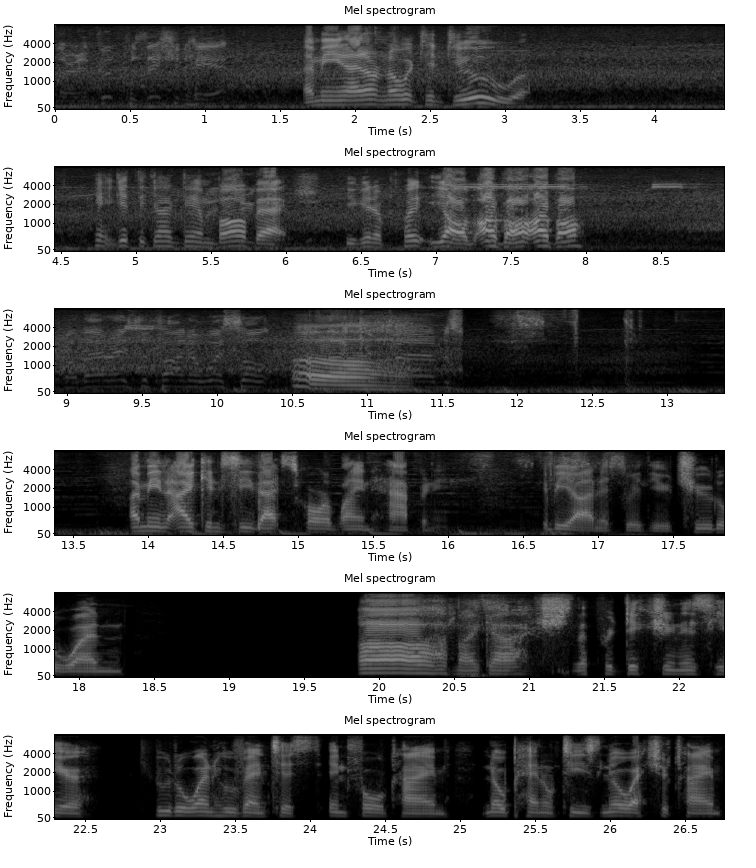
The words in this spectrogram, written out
they're in a good position here. I mean, I don't know what to do. Can't get the goddamn ball back. You're gonna play. Yo, our ball, our ball. Oh. I mean, I can see that scoreline happening. To be honest with you, two to one. Oh my gosh, the prediction is here. Two to one Juventus in full time. No penalties, no extra time.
